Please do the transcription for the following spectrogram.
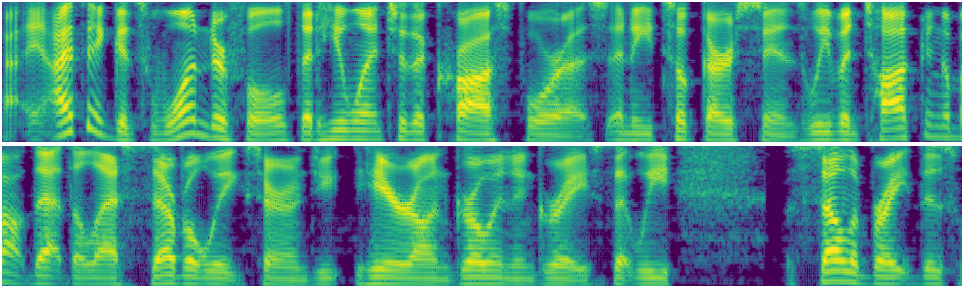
I think it's wonderful that he went to the cross for us and he took our sins. We've been talking about that the last several weeks here on, here on Growing in Grace, that we celebrate this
